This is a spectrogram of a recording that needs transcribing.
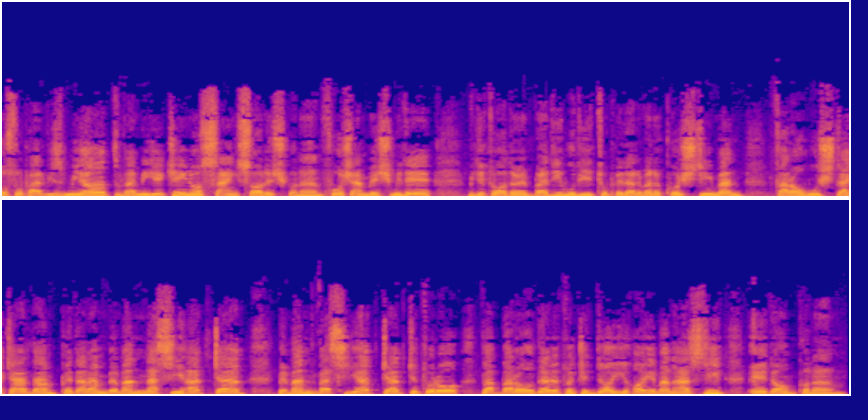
خسرو پرویز میاد و میگه که اینو سنگسارش کنن. فوشم بهش میده. میگه تو آدم بدی بودی. تو پدر منو کشتی. من فراموش نکردم. پدرم به من نصیحت کرد. به من وصیت کرد که تو رو و برادر تو که دایی های من هستید اعدام کنم.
